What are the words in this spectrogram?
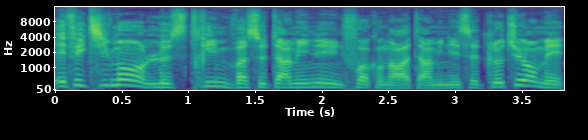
effectivement, le stream va se terminer une fois qu'on aura terminé cette clôture, mais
